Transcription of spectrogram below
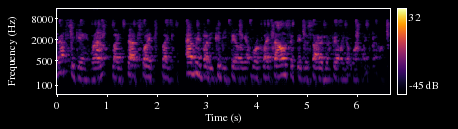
That's the game, right? Like that's like like everybody could be failing at work life balance if they decided they're failing at work life balance.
